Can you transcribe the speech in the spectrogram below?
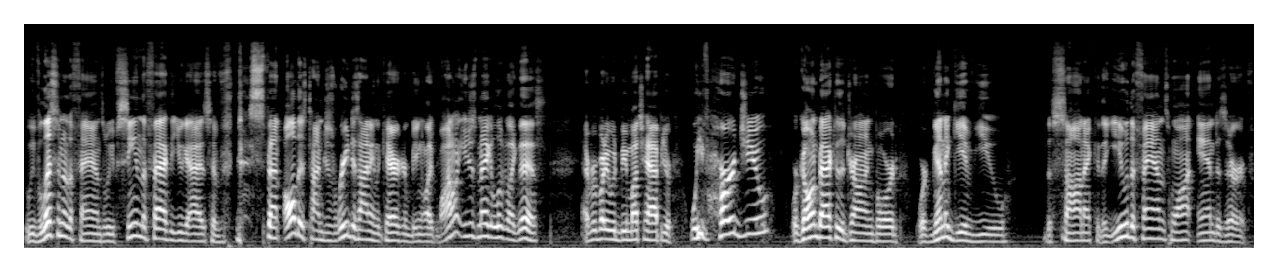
We've listened to the fans. We've seen the fact that you guys have spent all this time just redesigning the character and being like, why don't you just make it look like this? Everybody would be much happier. We've heard you. We're going back to the drawing board. We're going to give you the Sonic that you, the fans, want and deserve.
